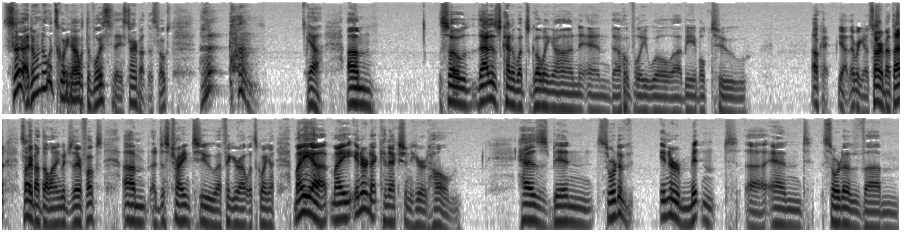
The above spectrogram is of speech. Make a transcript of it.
So I don't know what's going on with the voice today. Sorry about this, folks. yeah. Um, so that is kind of what's going on, and uh, hopefully we'll uh, be able to. Okay, yeah, there we go. Sorry about that. Sorry about the language there, folks. Um, I'm just trying to uh, figure out what's going on. My uh, my internet connection here at home has been sort of intermittent uh, and sort of um,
